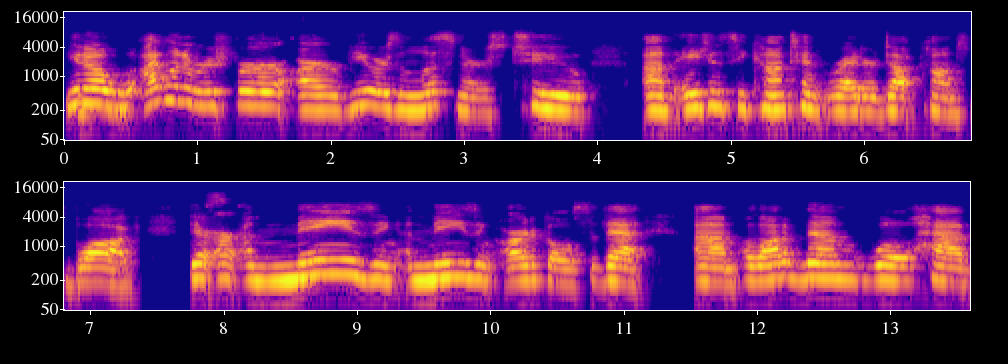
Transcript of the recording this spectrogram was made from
You know mm-hmm. i want to refer our viewers and listeners to um, agencycontentwriter.com's blog there are amazing, amazing articles that um, a lot of them will have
